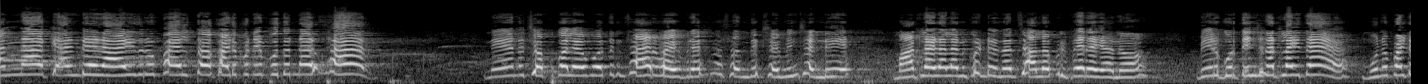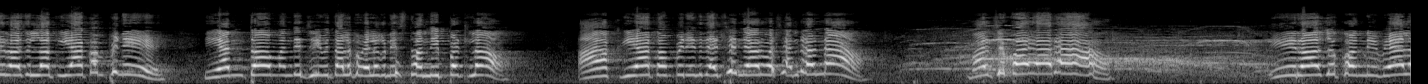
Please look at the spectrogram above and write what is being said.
Anna canteen ఐదు రూపాయలతో కడుపు నింపుతున్నారు సార్. నేను చెప్పుకోలేకపోతుంది సార్ వైబ్రేషన్స్ ఉంది క్షమించండి. మాట్లాడాలనుకుంటున్నాను చాలా ప్రిపేర్ అయ్యాను. మీరు గుర్తించినట్లయితే మునుపటి రోజుల్లో కియా కంపెనీ ఎంతో మంది జీవితాలకు వెలుగునిస్తోంది ఇప్పట్లో. ఆ కియా కంపెనీని తెచ్చింది ఎవరు? చంద్రన్న. మర్చిపోయారా? ఈ రోజు కొన్ని వేల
